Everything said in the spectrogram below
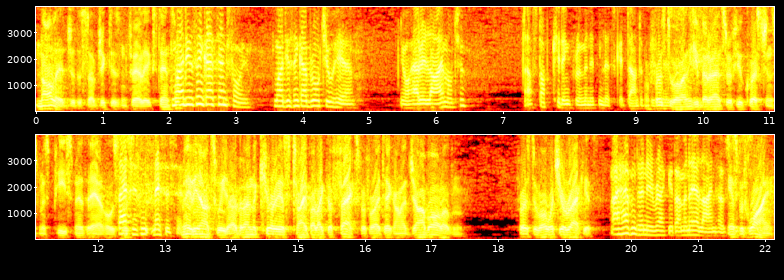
knowledge of the subject isn't fairly extensive. Why do you think I sent for you? Why do you think I brought you here? You're Harry Lime, aren't you? Now stop kidding for a minute and let's get down to Well, business. first of all, I think you'd better answer a few questions, Miss P. Smith, air hostess. that isn't necessary. Maybe not, sweetheart, but I'm the curious type. I like the facts before I take on a job, all of them. First of all, what's your racket? I haven't any racket. I'm an airline hostess. Yes, but why?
